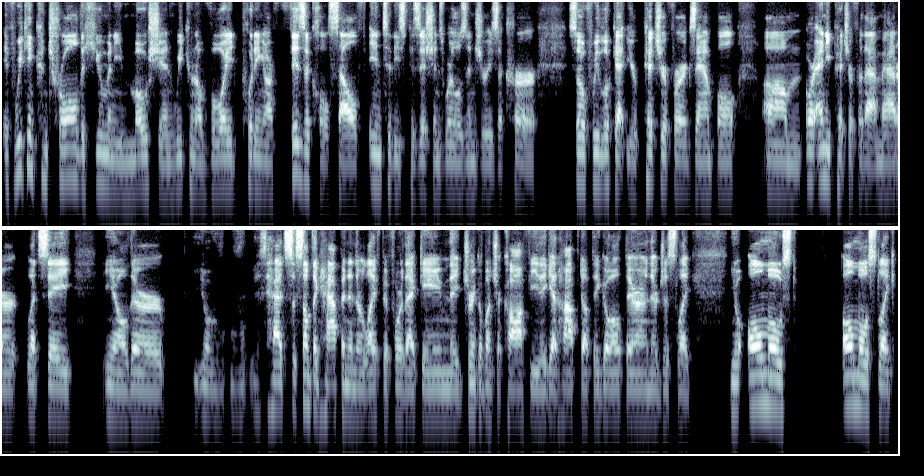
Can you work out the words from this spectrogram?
if we can control the human emotion we can avoid putting our physical self into these positions where those injuries occur. So if we look at your pitcher for example um, or any pitcher for that matter let's say you know they're you know had something happen in their life before that game they drink a bunch of coffee they get hopped up they go out there and they're just like you know almost almost like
